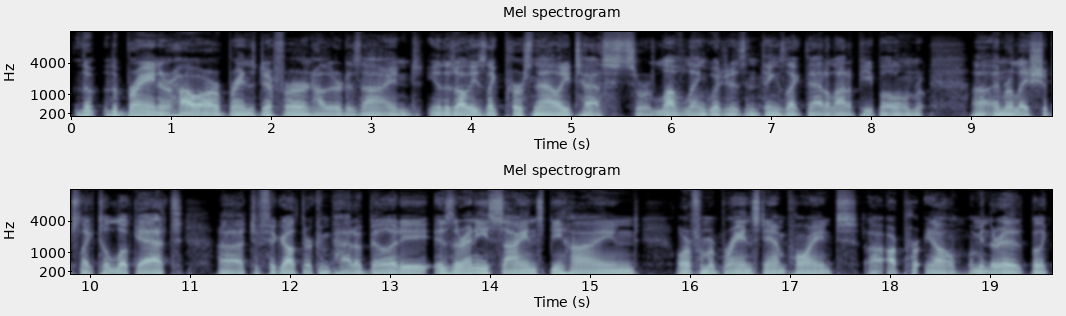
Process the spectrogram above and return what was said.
the the brain or how our brains differ and how they're designed. You know, there's all these like personality tests or love languages and things like that. A lot of people and uh, relationships like to look at uh, to figure out their compatibility. Is there any science behind? or from a brain standpoint, uh, our per, you know, I mean there is, but like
